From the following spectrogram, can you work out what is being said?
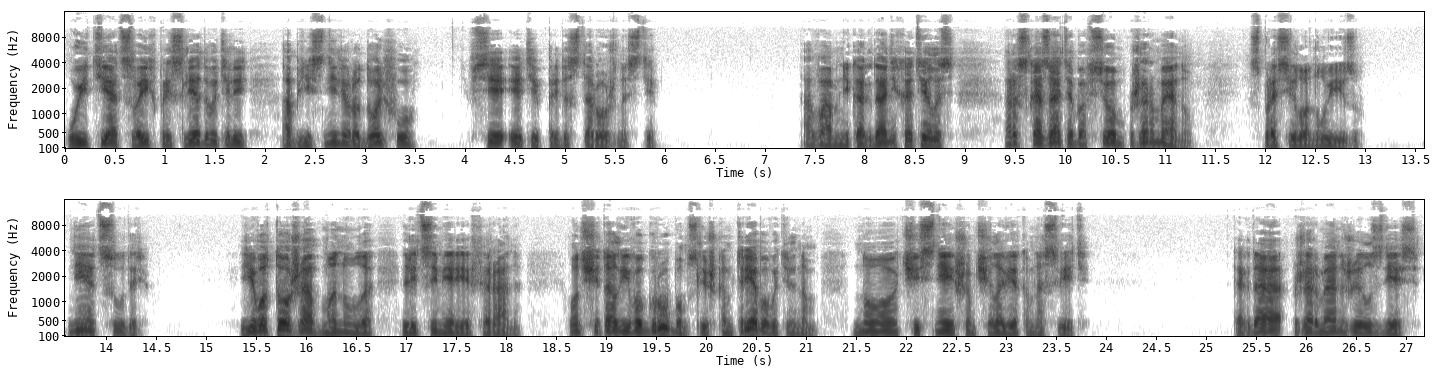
уйти от своих преследователей объяснили Родольфу все эти предосторожности. — А вам никогда не хотелось рассказать обо всем Жермену? — спросил он Луизу. — Нет, сударь. Его тоже обмануло лицемерие Феррана. Он считал его грубым, слишком требовательным, но честнейшим человеком на свете. Когда Жермен жил здесь,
